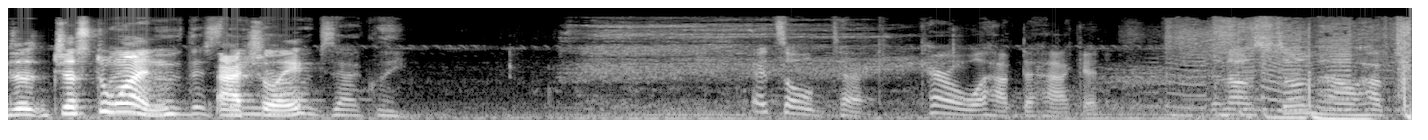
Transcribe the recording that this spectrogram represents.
th- just Way one, move this thing now, actually. exactly. It's old tech. Carol will have to hack it. And I'll somehow have to...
